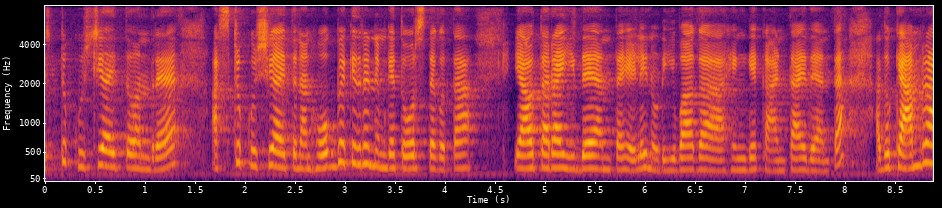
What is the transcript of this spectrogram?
ಎಷ್ಟು ಖುಷಿ ಆಯಿತು ಅಂದರೆ ಅಷ್ಟು ಖುಷಿ ಆಯಿತು. ನಾನು ಹೋಗಬೇಕಿದ್ರೆ ನಿಮಗೆ ತೋರಿಸ್ದೆ, ಗೊತ್ತಾ? ಯಾವ ಥರ ಇದೆ ಅಂತ ಹೇಳಿ ನೋಡಿ, ಇವಾಗ ಹೇಗೆ ಕಾಣ್ತಾ ಇದೆ ಅಂತ. ಅದು ಕ್ಯಾಮ್ರಾ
